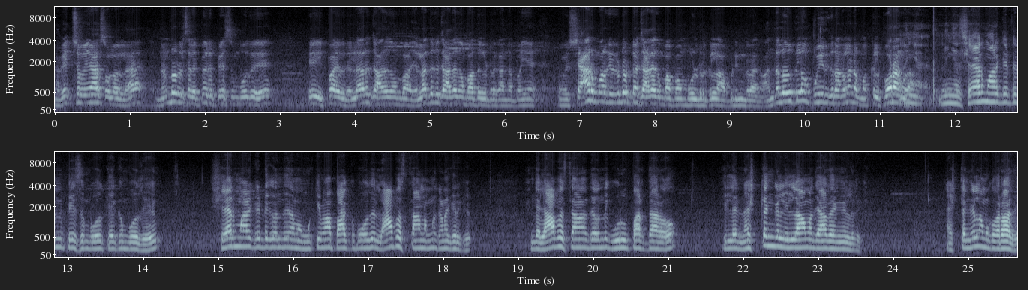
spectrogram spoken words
நகைச்சுவையாக சொல்லலை. நண்பர்கள் சில பேர் பேசும்போது ஏய் இப்போ இவர் எல்லாரும் ஜாதகம் பா எல்லாத்துக்கும் ஜாதகம் பார்த்துக்கிட்டு இருக்கான் அந்த பையன். ஷேர் மார்க்கெட் கூட விட்டா ஜாதகம் பார்ப்பான் போல் இருக்குல்ல அப்படின்றாங்க. அந்த அளவுக்குலாம் போயிருக்கிறாங்களா? நம்ம மக்கள் போகிறாங்களா நீங்கள் நீங்கள் ஷேர் மார்க்கெட்டுன்னு பேசும்போது கேட்கும்போது ஷேர் மார்க்கெட்டுக்கு வந்து நம்ம முக்கியமாக பார்க்கும்போது லாபஸ்தானம்னு கணக்கு இருக்குது இந்த லாபஸ்தானத்தை வந்து குரு பார்த்தாரோ இல்லை நஷ்டங்கள் இல்லாமல் ஜாதகங்கள் இருக்குது நஷ்டங்கள் நமக்கு வராது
